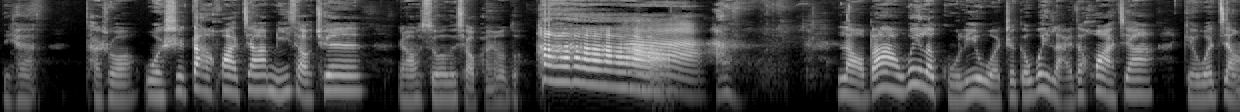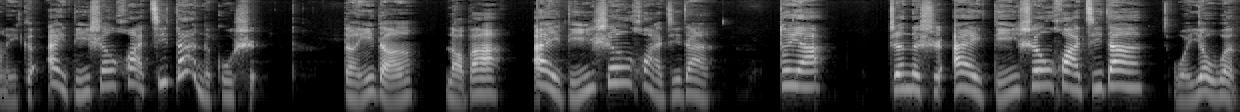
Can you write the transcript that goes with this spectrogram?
你看。他说：“我是大画家米小圈。”然后所有的小朋友都哈哈哈哈哈哈。老爸为了鼓励我这个未来的画家，给我讲了一个爱迪生画鸡蛋的故事。等一等，老爸，爱迪生画鸡蛋？对呀，真的是爱迪生画鸡蛋？我又问。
